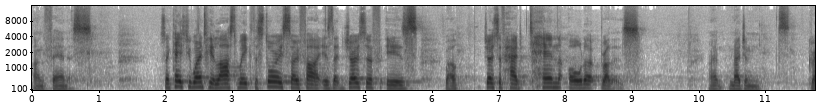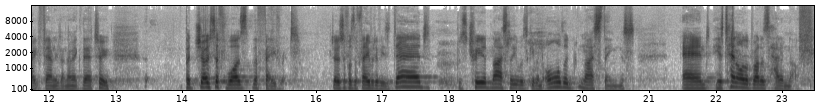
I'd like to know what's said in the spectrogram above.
unfairness. So, in case you weren't here last week, the story so far is that Joseph is, well, Joseph had 10 older brothers. Right? Imagine great family dynamic there, too. But Joseph was the favorite. Joseph was the favorite of his dad, was treated nicely, was given all the nice things, and his 10 older brothers had enough.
